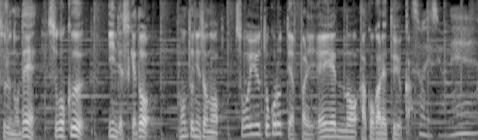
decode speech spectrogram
するのですごくいいんですけど本当にそのそういうところってやっぱり永遠の憧れというかそうですよね。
